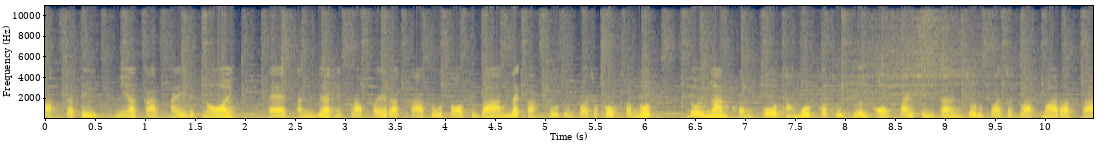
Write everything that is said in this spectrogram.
ปกติมีอาการไอเล็กน้อย แพทย์อนุญาตให้กลับไปรักษาตัวต่อที่บ้าน และกักตัวจนกว่าจะครบกำหนด โดยงานของโก้ทั้งหมดก็ถูกเลื่อนออกไปเช่นกัน จนกว่าจะกลับมารักษา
